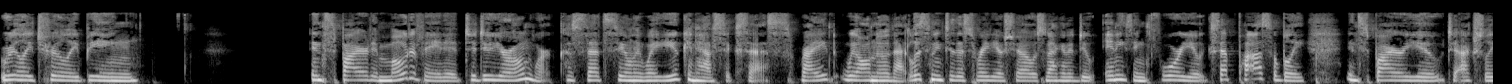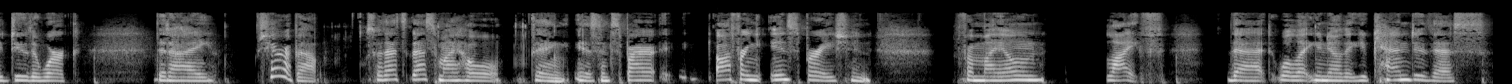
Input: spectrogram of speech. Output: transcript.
really truly being inspired and motivated to do your own work because that's the only way you can have success, right? We all know that. Listening to this radio show is not going to do anything for you except possibly inspire you to actually do the work that I share about. So that's that's my whole thing is inspire offering inspiration from my own life that will let you know that you can do this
